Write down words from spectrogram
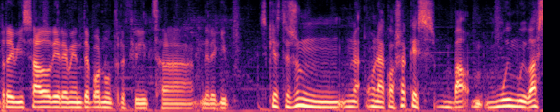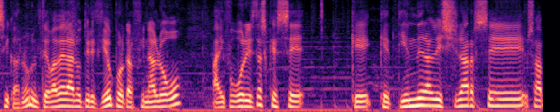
revisado diariamente por nutricionistas del equipo. Es que esto es un- una, cosa que es muy, muy básica, ¿no? El tema de la nutrición, porque al final luego hay futbolistas que se que tienden a lesionarse, o sea,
